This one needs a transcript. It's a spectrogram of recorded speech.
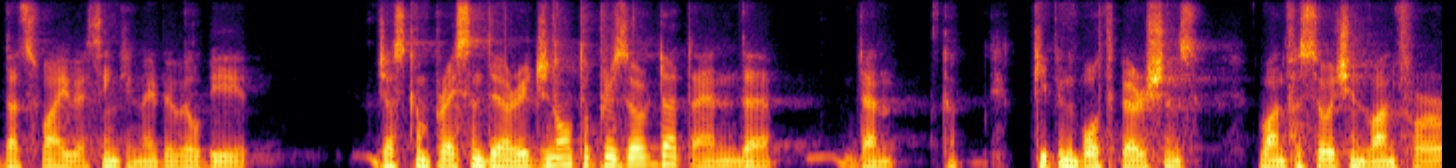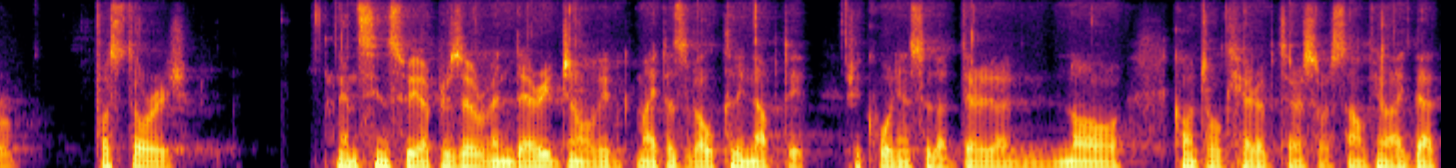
That's why we're thinking maybe we'll be just compressing the original to preserve that and uh, then keeping both versions, one for searching, one for, for storage. And since we are preserving the original, we might as well clean up the recording so that there are no control characters or something like that,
